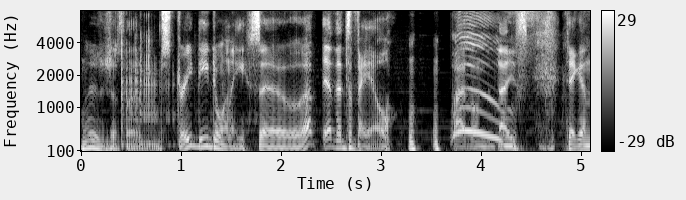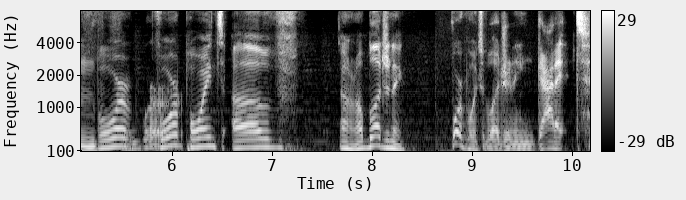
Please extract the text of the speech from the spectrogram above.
This is just a straight D20. So, oh, yeah, that's a fail. Five on the Woo! dice. Taking Four four points of I don't know bludgeoning. four points of bludgeoning. Got it.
